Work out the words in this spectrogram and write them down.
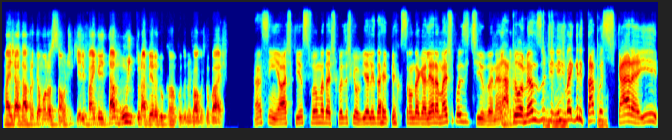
mas já dá para ter uma noção de que ele vai gritar muito na beira do campo nos jogos do Vasco. Ah, sim, eu acho que isso foi uma das coisas que eu vi ali da repercussão da galera mais positiva, né? Ah, pelo menos o Diniz vai gritar com esses caras aí,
